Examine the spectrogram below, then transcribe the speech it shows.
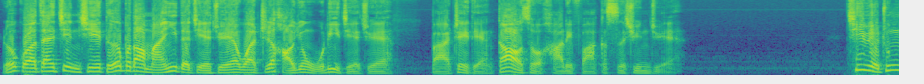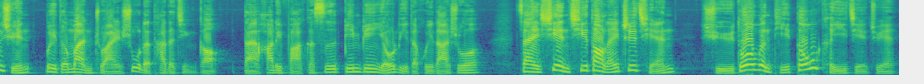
如果在近期得不到满意的解决，我只好用武力解决。把这点告诉哈利法克斯勋爵。七月中旬，魏德曼转述了他的警告，但哈利法克斯彬彬有礼地回答说，在限期到来之前，许多问题都可以解决。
